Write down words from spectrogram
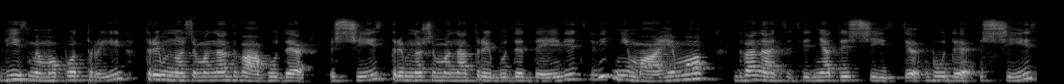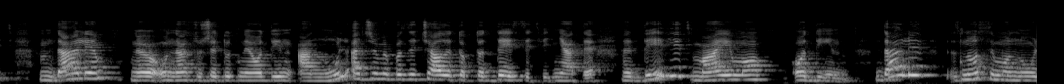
Візьмемо по 3, 3 множимо на 2 буде 6, 3 множимо на 3 буде 9, віднімаємо, 12 відняти 6 буде 6. Далі е, у нас уже тут не 1, а 0, адже ми позичали, тобто 10 відняти 9 маємо 1. Далі зносимо 0,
